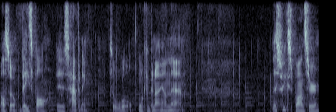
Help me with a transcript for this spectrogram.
also, baseball is happening, so we'll we'll keep an eye on that. This week's sponsor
